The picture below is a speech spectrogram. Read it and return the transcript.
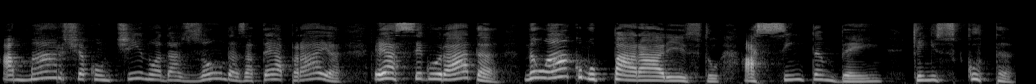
A marcha contínua das ondas até a praia é assegurada. Não há como parar isto. Assim também, quem escuta,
